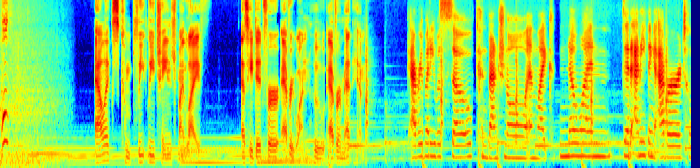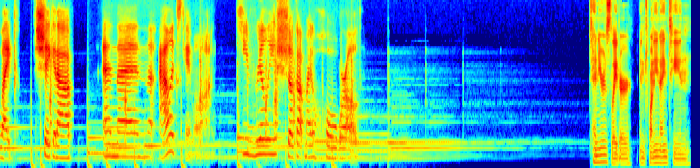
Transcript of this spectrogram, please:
Woo! Alex completely changed my life, as he did for everyone who ever met him. Everybody was so conventional and like no one did anything ever to like shake it up. And then Alex came along. He really shook up my whole world. 10 years later, in 2019,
